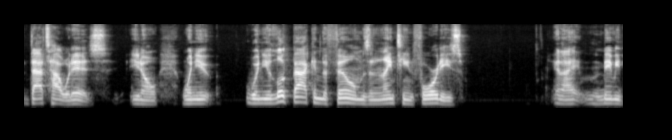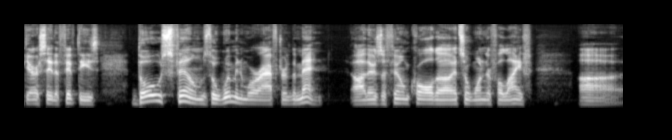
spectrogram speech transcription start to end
that's how it is. You know, when you when you look back in the films in the 1940s and I maybe dare say the 50s, those films, the women were after the men. Uh, there's a film called uh, "It's a Wonderful Life." Uh,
